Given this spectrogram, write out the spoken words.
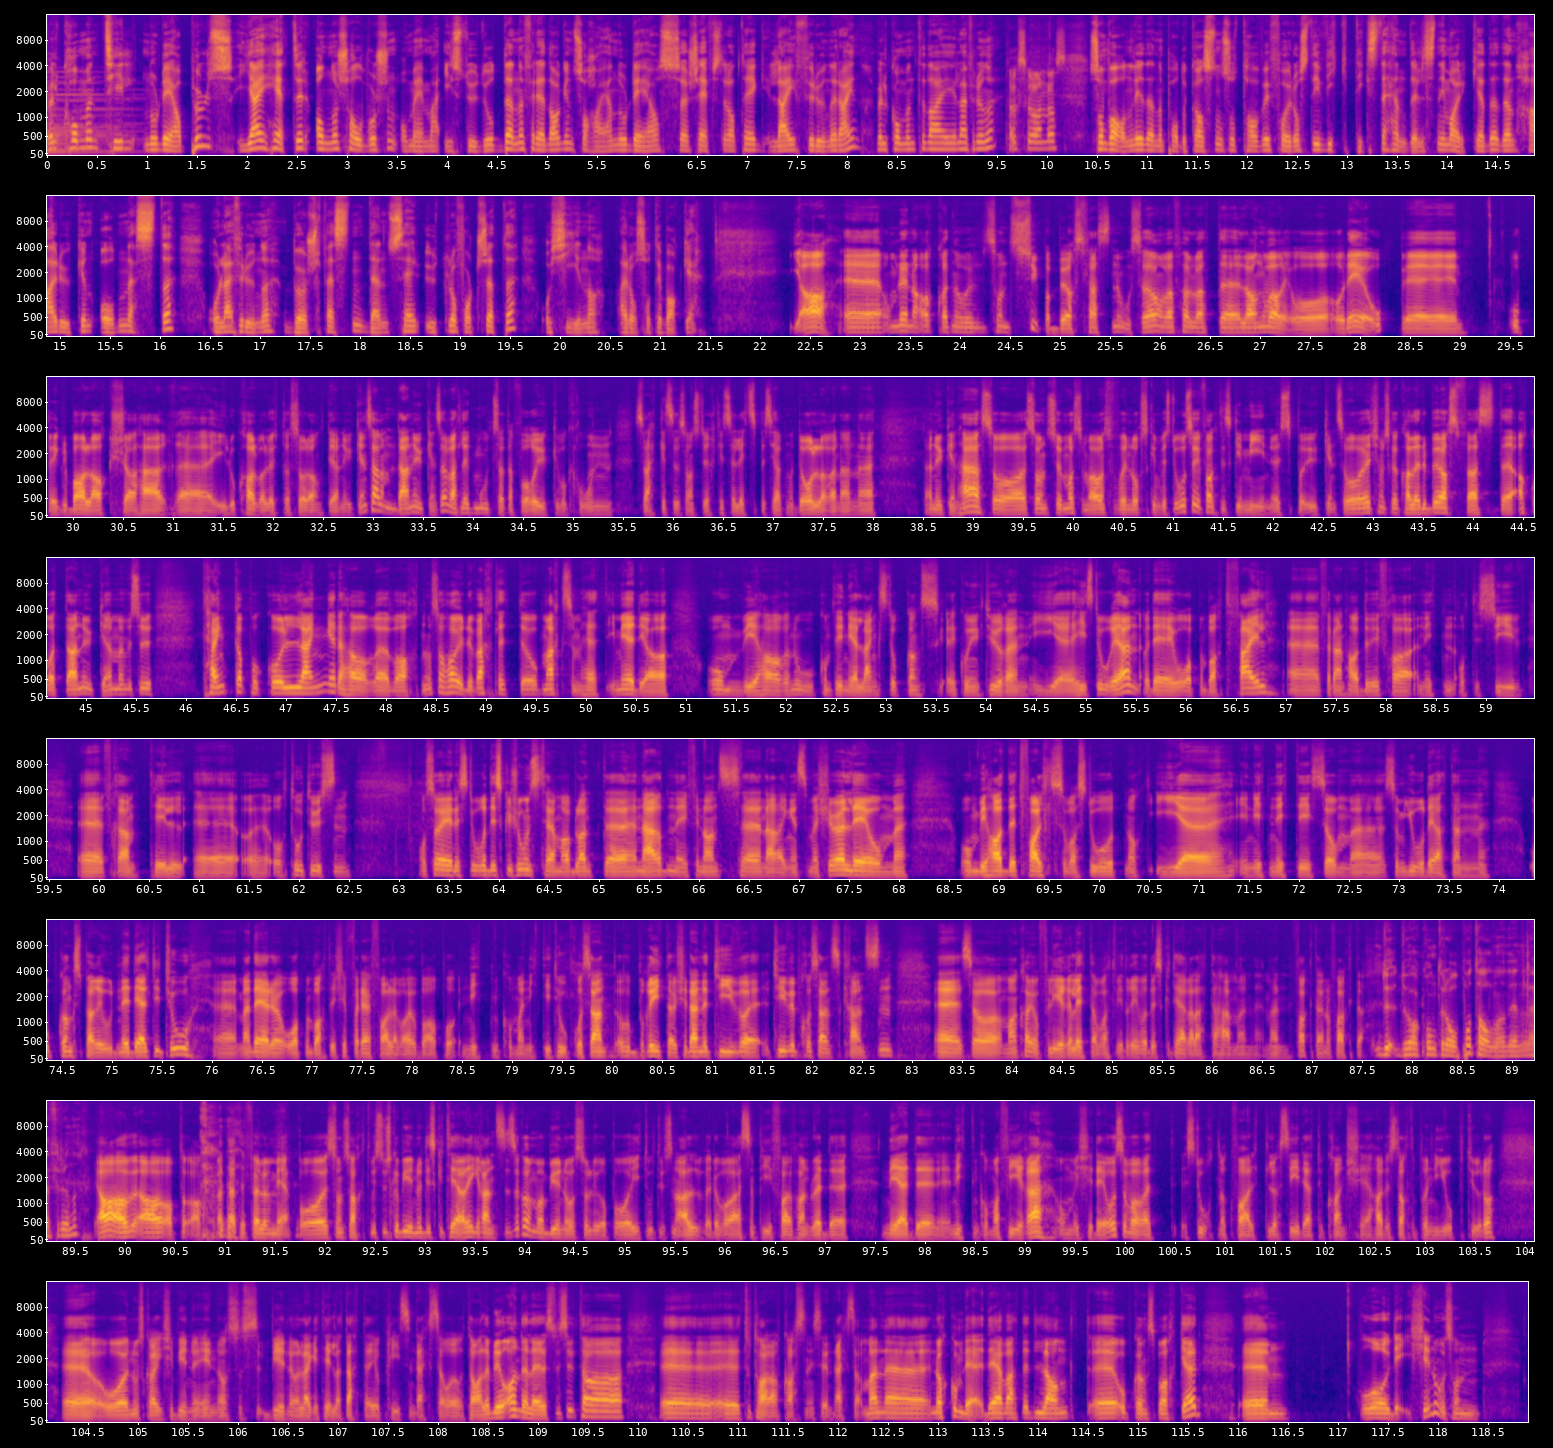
Velkommen til Nordea Puls. Jeg heter Anders Halvorsen, og med meg i studio denne fredagen så har jeg Nordeas eh, sjefstrateg Leif Rune Rein. Velkommen til deg, Leif Rune. Takk skal du ha, Anders. Som vanlig i denne podkasten så tar vi for oss de viktigste hendelsene i markedet denne uken og den neste. Og Leif Rune, børsfesten den ser ut til å fortsette, og Kina er også tilbake. Ja, eh, om det er akkurat noe sånn superbørsfest nå, så har den i hvert fall vært eh, langvarig. Og, og det er jo opp eh, opp i globale aksjer her uh, i lokal valuta så langt denne uken. Selv om denne uken så har det vært litt motsatt av forrige uke, hvor kronen svekket seg så han styrket seg litt spesielt mot dollaren denne, denne uken her. Så sånn summer som er for en norsk så er vi faktisk i minus på uken. Så jeg vet ikke om vi skal kalle det børsfest uh, akkurat denne uken, men hvis du tenker på hvor lenge det har uh, vart nå, så har jo det vært litt oppmerksomhet i media om vi har nå kommet inn i den lengste oppgangskonjunkturen i eh, historien. Og det er jo åpenbart feil, eh, for den hadde vi fra 1987 eh, frem til år 2000. Og så er det store diskusjonstemaet blant nerdene i finansnæringen som er sjøl, det er om, om vi hadde et fall som var stort nok i, i 1990 som, som, gjorde det at den Oppgangsperioden er delt i to, eh, men det er det åpenbart ikke, for det fallet var jo bare på 19,92 og bryter jo ikke denne 20, 20 %-grensen. Så man kan jo flire litt av at vi driver og diskuterer dette her, men, men fakta er noe fakta. Du, du, har kontroll på tallene dine, Leif Rune? Ja, akkurat dette følger vi med på. Som sagt, Hvis du skal begynne å diskutere de grensene, så kan man begynne også å lure på i 2011. Da var SMP 500 ned 19,4. Om ikke det også var et stort nok fall til å si det at du kanskje hadde startet på en ny opptur. da. Eh, og nå skal jeg ikke begynne inn og begynne å legge til at dette er jo prisindekser. og tallet blir jo annerledes hvis du tar eh, totalavkastningsindekser. Men eh, nok om det. Det har vært et langt eh, oppgangsmarked. Eh, og det er ikke noe sånn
